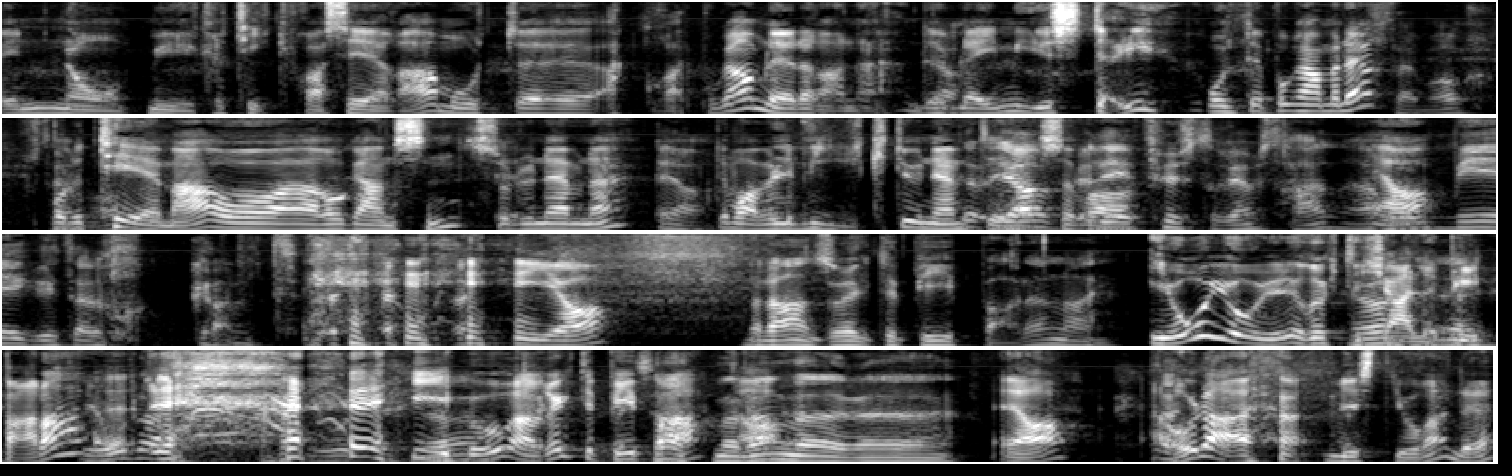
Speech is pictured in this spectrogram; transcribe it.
enormt mye kritikk fra seere mot uh, akkurat programlederne. Det ble mye støy rundt det programmet der. Stemmer, Både temaet tema og arrogansen, som du nevner. Ja. Det var vel Vik du nevnte Ja, her, var... det er først og fremst han. Han Ja. var meget arrogant. Ja. Men det er han som røykte pipa, den, nei. Jo, jo, rykte ikke alle pipa, da? Jo da. jo, han rykte pipa. Satt med Ja. den der eh, Ja, jo da, visst gjorde han det.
